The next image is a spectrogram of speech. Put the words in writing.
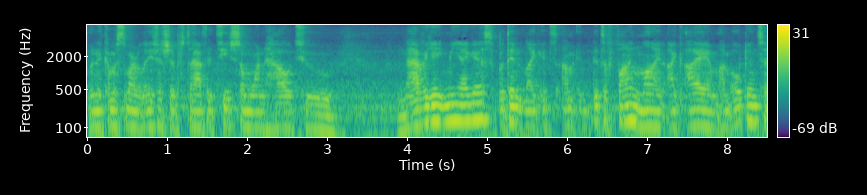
when it comes to my relationships to have to teach someone how to navigate me i guess but then like it's i'm it's a fine line. Like i am i'm open to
